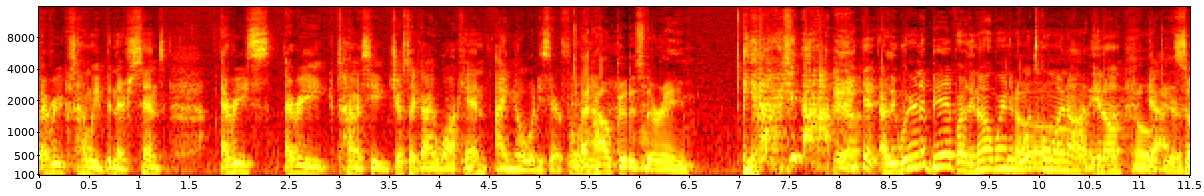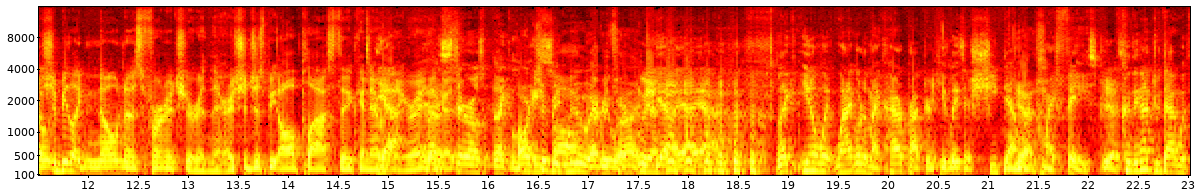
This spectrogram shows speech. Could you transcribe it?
every time we've been there since. Every every time I see just a guy walk in, I know what he's there for. And how good is their aim? Yeah, yeah, Yeah. yeah. Are they wearing a bib? Are they not wearing a bib? What's Oh, going on? You know? Oh, yeah. dear. So It should be like known as furniture in there. It should just be all plastic and everything, yeah, right? Like Like, sterile, like Oh, it should be new every everywhere. time. Yeah, yeah, yeah. like you know, when, when I go to my chiropractor, he lays a sheet down Yes. to my face. Yes. Could they not do that with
